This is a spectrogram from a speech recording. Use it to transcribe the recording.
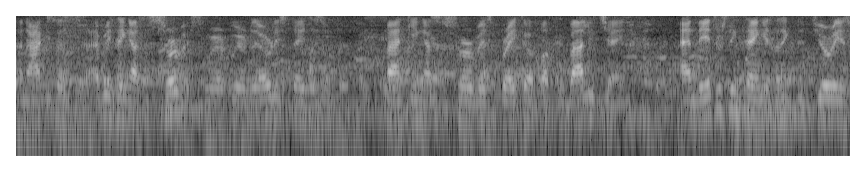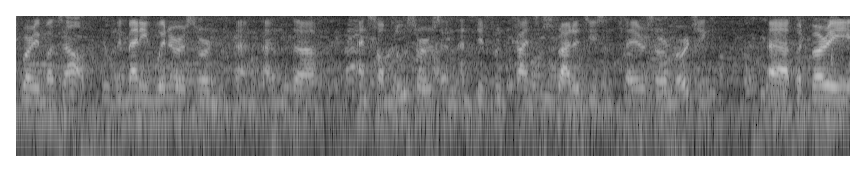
and, access everything as a service. We're, we're in the early stages of banking as a service, breakup of the value chain. And the interesting thing is, I think the jury is very much out. There will be many winners or, and and, uh, and some losers, and, and, different kinds of strategies and players are emerging. Uh, but very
